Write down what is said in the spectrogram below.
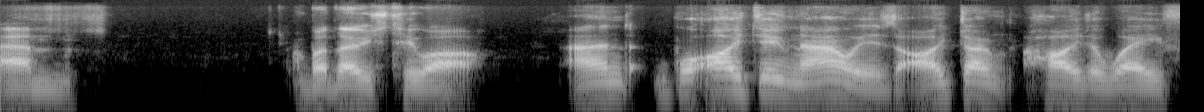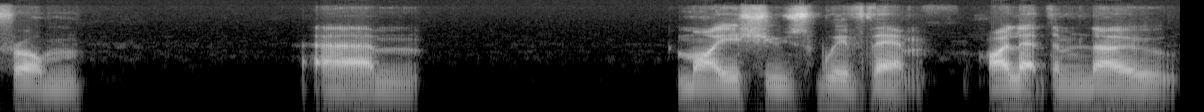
Um, but those two are. And what I do now is I don't hide away from um, my issues with them. I let them know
